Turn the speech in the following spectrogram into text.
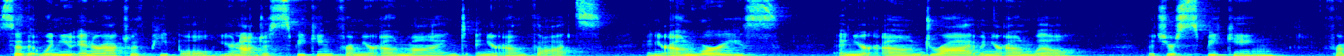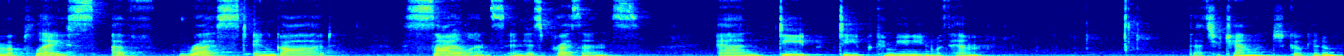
so that when you interact with people, you're not just speaking from your own mind and your own thoughts and your own worries and your own drive and your own will, but you're speaking from a place of rest in God, silence in His presence, and deep, deep communion with Him. That's your challenge. Go get them.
